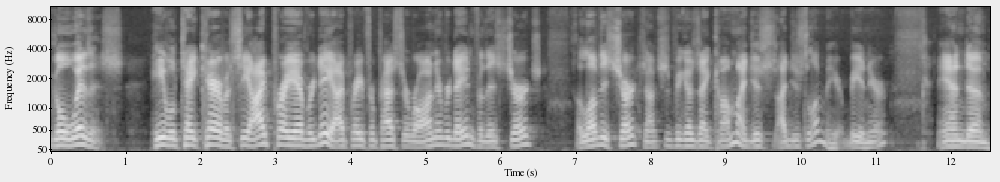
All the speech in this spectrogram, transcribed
go with us. He will take care of us. See, I pray every day. I pray for Pastor Ron every day and for this church. I love this church, not just because I come. I just, I just love here, being here, and um,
